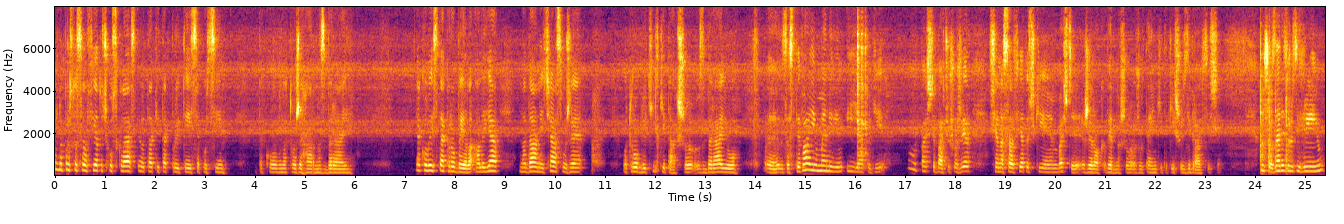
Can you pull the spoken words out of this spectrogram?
Можна просто салфеточку скласти, отак і так пройтися по цим. Такого воно теж гарно збирає. Я колись так робила, але я на даний час вже от роблю тільки так, що збираю, е, застиває в мене він, і я тоді, ну, бачите, бачу, що жир ще на салфеточці, бачите, жирок, видно, що жовтенький такий, що зібрався ще. Ну що, зараз розігрію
